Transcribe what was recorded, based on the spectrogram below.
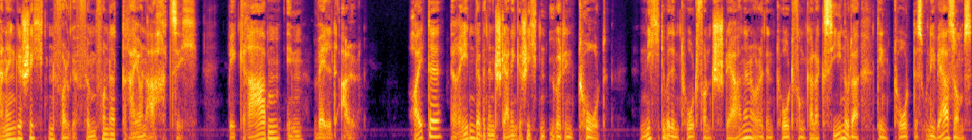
Sternengeschichten Folge 583 Begraben im Weltall. Heute reden wir bei den Sternengeschichten über den Tod. Nicht über den Tod von Sternen oder den Tod von Galaxien oder den Tod des Universums,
